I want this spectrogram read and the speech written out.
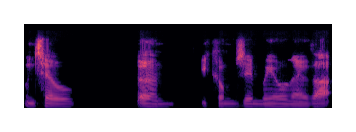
until um, he comes in. We all know that.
